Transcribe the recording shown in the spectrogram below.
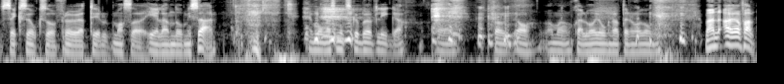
sex är också fröet till massa elände och misär. Det är många som inte skulle behövt ligga. Eh, för, ja, om man själv har ångrat det några gånger. Men i alla fall.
